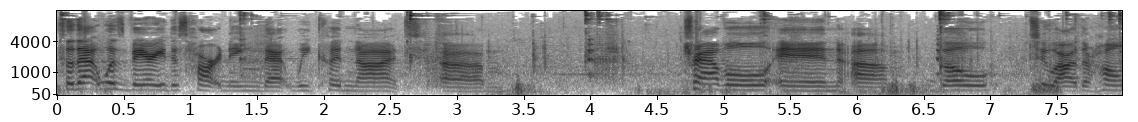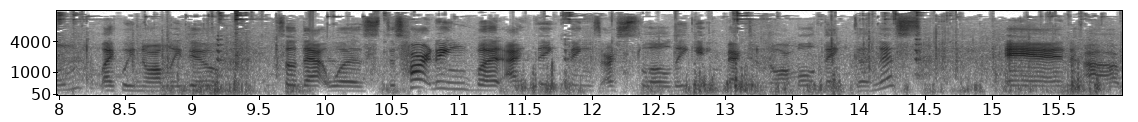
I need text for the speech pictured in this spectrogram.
so that was very disheartening that we could not um, travel and um, go to our other home like we normally do. So that was disheartening, but I think things are slowly getting back to normal. Thank goodness. And um,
